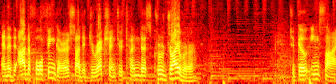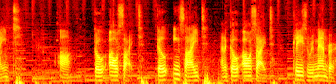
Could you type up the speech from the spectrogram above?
And the other four fingers are the direction to turn the screwdriver to go inside or uh, go outside. Go inside and go outside. Please remember.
